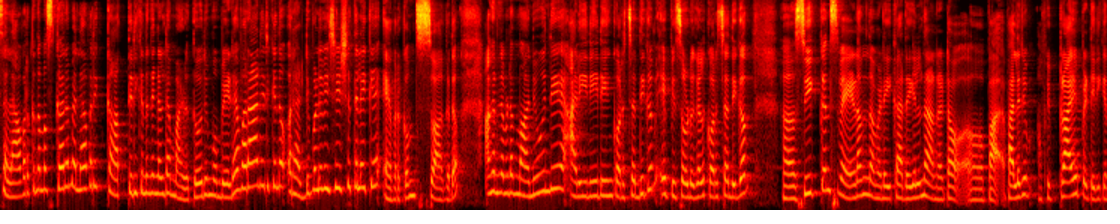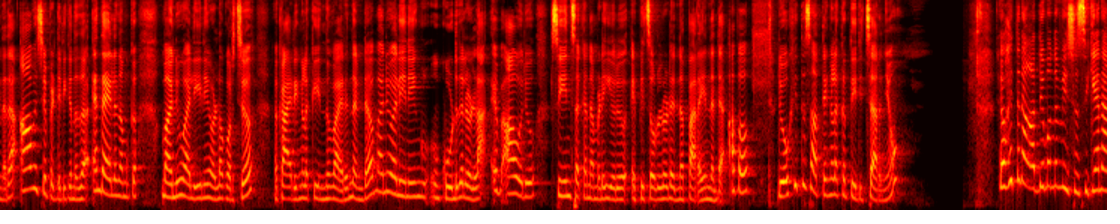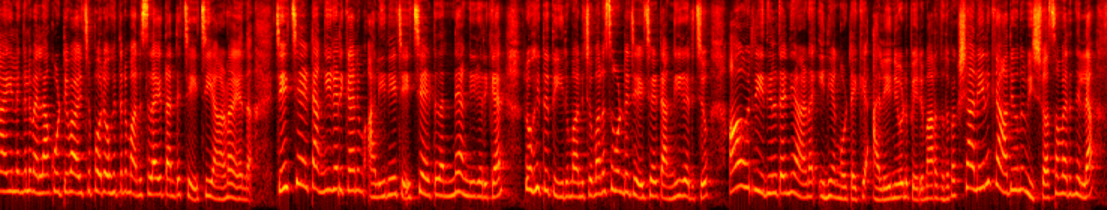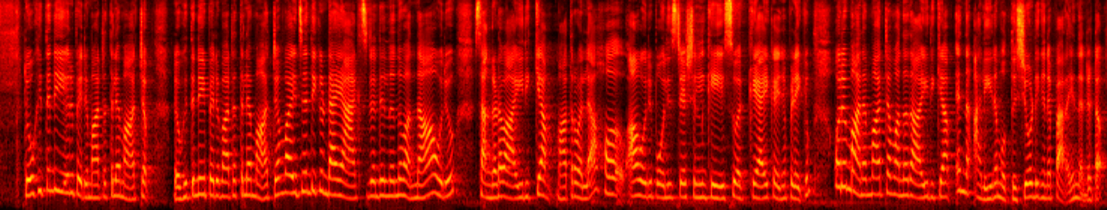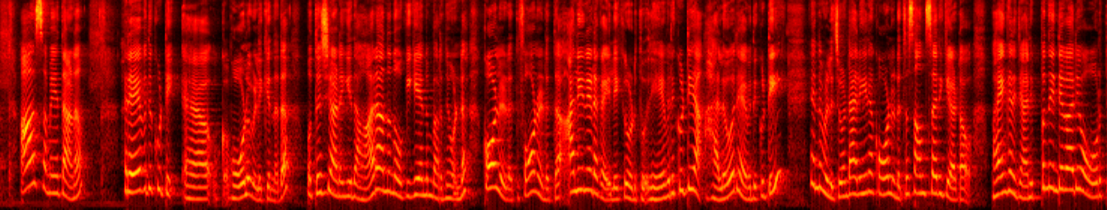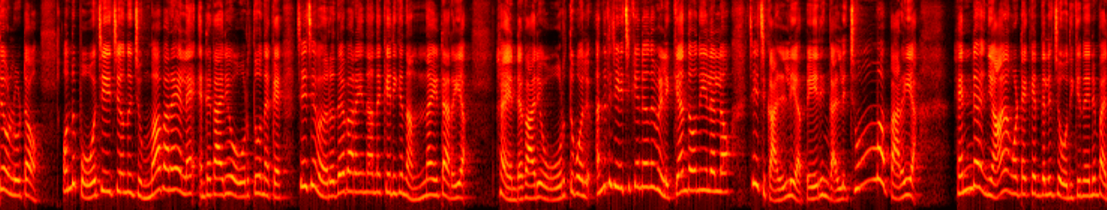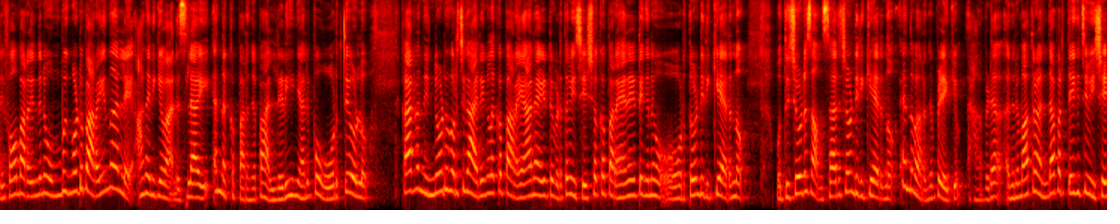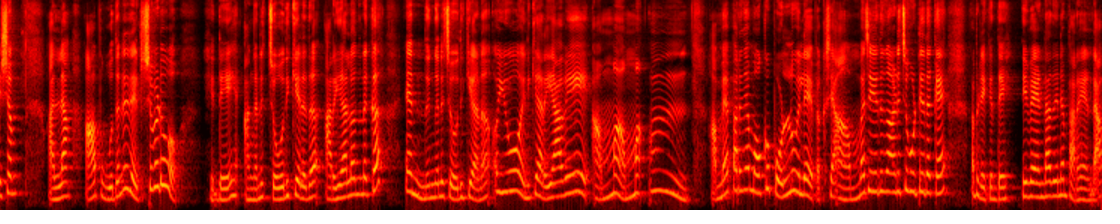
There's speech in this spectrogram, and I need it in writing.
Friends എല്ലാവർക്കും നമസ്കാരം. എല്ലാവരും കാത്തിരിക്കുന്ന നിങ്ങളുടെ മഴത്തോരും മുമ്പേടെ വരാനിരിക്കുന്ന ഒരു അടിപൊളി വിശേഷത്തിലേക്ക് ഏവർക്കും സ്വാഗതം. അങ്ങനെ നമ്മുടെ മനുവിന്റെയും അലീനയുടെയും കുറച്ചധികം എപ്പിസോഡുകൾ കുറച്ചധികം സീക്വൻസ് വേണം നമ്മുടെ ഈ കഥയിൽ നിന്നാണ് കേട്ടോ പലരും അഭിപ്രായപ്പെട്ടിരിക്കുന്നത് ആവശ്യപ്പെട്ടിരിക്കുന്നത്. എന്തായാലും നമുക്ക് മനു അലീനയുള്ള കുറച്ച് കാര്യങ്ങളൊക്കെ ഇന്ന് വരുന്നുണ്ട്. മനു അലീനയും കൂടുതലുള്ള ആ ഒരു സീൻസൊക്കെ നമ്മുടെ ഈ ഒരു എപ്പിസോഡിലൂടെ ഇന്ന് പറയുന്നുണ്ട്. അപ്പോൾ രോഹിത് സത്യങ്ങളൊക്കെ തിരിച്ചറിഞ്ഞു. രോഹിത്തിന് ആദ്യമൊന്നും വിശ്വസിക്കാനായില്ലെങ്കിലും എല്ലാം കൂട്ടി വായിച്ചപ്പോൾ രോഹിത്തിന് മനസ്സിലായി തന്റെ ചേച്ചിയാണ് എന്ന്. ചേച്ചിയായിട്ട് അംഗീകരിക്കാനും അലീനയെ ചേച്ചിയായിട്ട് തന്നെ അംഗീകരിക്കാൻ രോഹിത്ത് തീരുമാനിച്ചു. മനസ്സുകൊണ്ട് ചേച്ചിയായിട്ട് അംഗീകരിച്ചു. ആ ഒരു രീതിയിൽ തന്നെയാണ് ഇനി അങ്ങോട്ടേക്ക് അലീനയോട് പെരുമാറുന്നത്. പക്ഷേ അലീനയ്ക്ക് ആദ്യമൊന്നും വിശ്വാസം വരുന്നില്ല. രോഹിത്തിന്റെ ഈ ഒരു പെരുമാറ്റത്തിലെ മാറ്റം രോഹിത്തിന്റെ ഈ പെരുമാറ്റത്തിലെ മാറ്റം വൈജന്തിക്കുണ്ടായ ആക്സിഡന്റിൽ നിന്ന് വന്ന ആ ഒരു സങ്കടമായിരിക്കാം. മാത്രമല്ല ആ ഒരു പോലീസ് സ്റ്റേഷനിൽ കേസും ഒക്കെ ആയി കഴിഞ്ഞപ്പോഴേക്കും ഒരു മനംമാറ്റം വന്നതായിരിക്കാം എന്ന് അലീന മുത്തശ്ശിയോട് ഇങ്ങനെ പറയുന്നുണ്ട് കേട്ടോ. ആ സമയത്താണ് രേവതിക്കുട്ടി കോൾ വിളിക്കുന്നത്. മുത്തശ്ശിയാണെങ്കിൽ ഇത് ആരാന്ന് നോക്കിക്കുകയെന്നും പറഞ്ഞുകൊണ്ട് കോൾ എടുത്ത് ഫോൺ എടുത്ത് അലീനയുടെ കയ്യിലേക്ക് കൊടുത്തു. രേവതിക്കുട്ടിയാ ഹലോ രേവതിക്കുട്ടി എന്ന് വിളിച്ചുകൊണ്ട് അലീന കോൾ എടുത്ത് സംസാരിക്കുക കേട്ടോ. ഭയങ്കര ഞാനിപ്പം നിന്റെ കാര്യം ഓർത്തേ ഉള്ളൂ കേട്ടോ. ഒന്ന് പോ ചേച്ചി ഒന്ന് ചുമ്മാ പറയല്ലേ? എന്റെ കാര്യം ഓർത്തു എന്നൊക്കെ. ചേച്ചി വെറുതെ പറയുന്നതെന്നൊക്കെ എനിക്ക് നന്നായിട്ട് അറിയാം. എന്റെ കാര്യം ഓർത്തു പോലും. എന്നിട്ട് ചേച്ചിക്ക് എന്നെ ഒന്ന് വിളിക്കാൻ തോന്നിയില്ലല്ലോ. ചേച്ചി കള്ളിയാ പേരും കള്ളി ചുമ്മാ പറയാ. എന്റെ ഞാൻ അങ്ങോട്ടേക്ക് എന്തെങ്കിലും ചോദിക്കുന്നതിനും പരിഭവം പറയുന്നതിനും മുമ്പ് ഇങ്ങോട്ട് പറയുന്നതല്ലേ? അതെനിക്ക് മനസ്സിലായി എന്നൊക്കെ പറഞ്ഞപ്പോൾ അല്ലടി ഞാനിപ്പോൾ ഓർത്തേ ഉള്ളൂ. കാരണം നിന്നോട് കുറച്ച് കാര്യങ്ങളൊക്കെ പറയാനായിട്ട് ഇവിടുത്തെ വിശേഷമൊക്കെ പറയാനായിട്ട് ഇങ്ങനെ ഓർത്തുകൊണ്ടിരിക്കുകയായിരുന്നു മുത്തച്ഛയോട് സംസാരിച്ചുകൊണ്ടിരിക്കുകയായിരുന്നു എന്ന് പറഞ്ഞപ്പോഴേക്കും അവിടെ അതിന് മാത്രം എന്താ പ്രത്യേകിച്ച് വിശേഷം? അല്ല ആ പൂതനെ രക്ഷപ്പെടുവോ? ഇതേ അങ്ങനെ ചോദിക്കരുത്. അറിയാലോ നിനക്ക്? എന്നിങ്ങനെ ചോദിക്കുകയാണ്. അയ്യോ എനിക്കറിയാവേ. അമ്മ അമ്മ. അമ്മയെ പറഞ്ഞാൽ മോക്ക് പൊള്ളൂല്ലേ പക്ഷെ അമ്മ ചെയ്ത് കാണിച്ചു കൂട്ടിയതൊക്കെ. അപ്പോഴേക്കും ദേ നീ വേണ്ടാതിനും പറയണ്ട.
